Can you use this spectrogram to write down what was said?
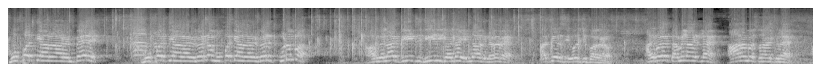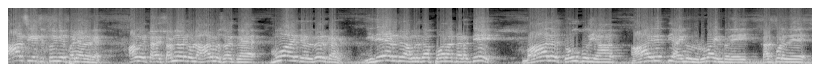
முப்பத்தி ஆறாயிரம் பேர். முப்பத்தி ஆறாயிரம் பேர் முப்பத்தி ஆறாயிரம் பேர் குடும்பம். அவங்க எல்லாம் வீட்டு வீதிக்கு வந்தா என்ன ஆகும் நிலைமை? மத்திய அரசு யோசிச்சு பார்க்கணும். அது போல ஆரம்ப சுகாதாரத்துல ஆர்சிஎச் தூய்மை பணியாளர்கள் அவங்க த- உள்ள ஆரம்ப சுகாதாரத்துல மூவாயிரத்தி ஐநூறு பேர் இருக்காங்க. இதே இடத்துல அவங்களுக்காக போராட்டம் நடத்தி மாத தொகுப்பூதியா ஆயிரத்தி ஐநூறு ரூபாய் என்பதை தற்பொழுது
